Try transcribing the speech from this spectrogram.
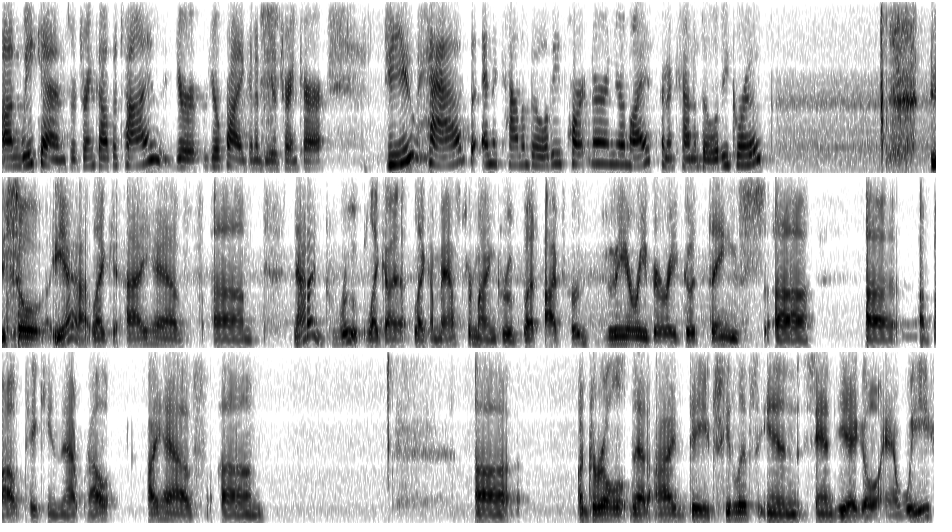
on weekends or drink all the time, you're you're probably going to be a drinker. Do you have an accountability partner in your life, an accountability group? So yeah, like I have um, not a group like a like a mastermind group, but I've heard very very good things uh, uh, about taking that route. I have um, uh, a girl that I date. She lives in San Diego, and we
